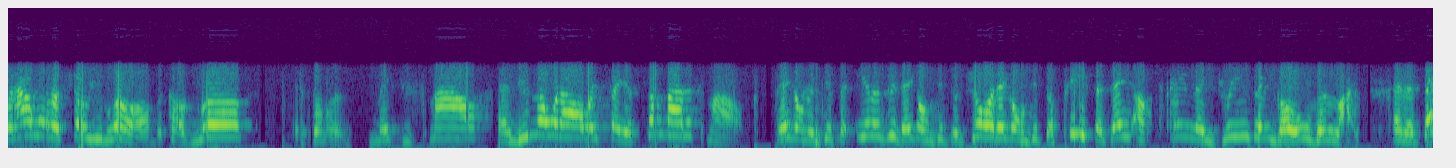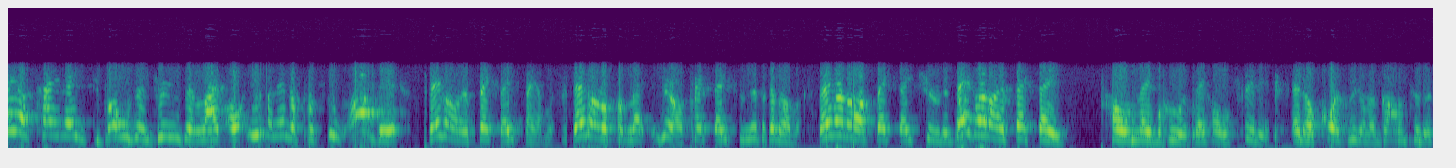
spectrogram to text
But I want to show you love because love is going to make you smile. And you know what I always say, if somebody smiles, they're going to get the energy, they're going to get the joy, they're going to get the peace that they obtain their dreams and goals in life. And if they obtain their goals and dreams in life, or even in the pursuit of it, they're going to affect their family. They're going to you know, affect their significant other. They're going to affect their children. They're going to affect their whole neighborhood, their whole city. And of course, we're going to go into the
